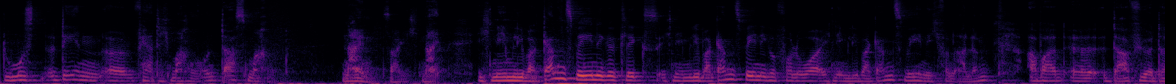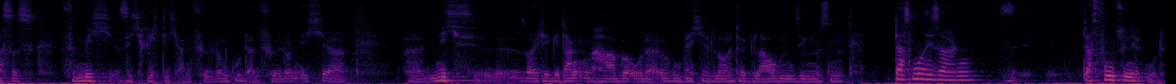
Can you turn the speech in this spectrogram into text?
du musst den äh, fertig machen und das machen. Nein, sage ich, nein. Ich nehme lieber ganz wenige Klicks, ich nehme lieber ganz wenige Follower, ich nehme lieber ganz wenig von allem, aber äh, dafür, dass es für mich sich richtig anfühlt und gut anfühlt und ich äh, nicht solche Gedanken habe oder irgendwelche Leute glauben, sie müssen. Das muss ich sagen, das funktioniert gut.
